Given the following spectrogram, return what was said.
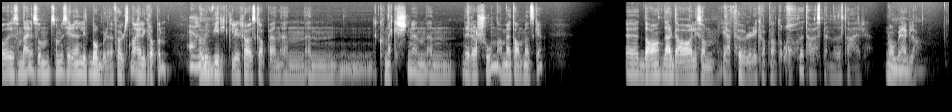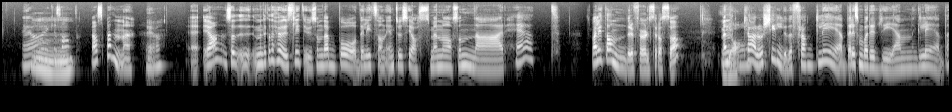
og liksom det er en sånn, som du sier, en litt boblende følelsen av hele kroppen. Når du virkelig klarer å skape en, en, en connection, en, en relasjon da, med et annet menneske. eh, Da, det er da liksom jeg føler i kroppen at åh, dette er spennende, dette her. Nå blir jeg glad. Ja, ikke sant? Ja, spennende. ja. Eh, Ja, så, men det kan høres litt ut som det er både litt sånn entusiasme, men også nærhet. Som er litt andre følelser også. Men Ja. klarer å skille det fra glede. Liksom bare ren glede.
